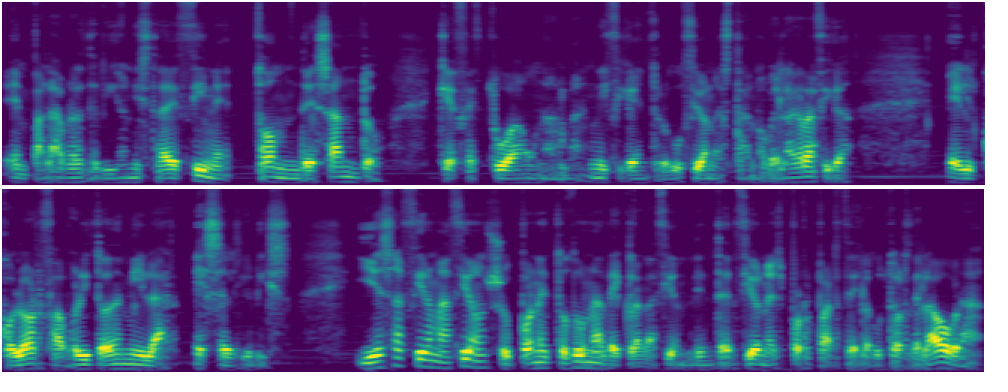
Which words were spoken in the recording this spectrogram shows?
en palabras del guionista de cine Tom DeSanto, que efectúa una magnífica introducción a esta novela gráfica, el color favorito de Millar es el gris, y esa afirmación supone toda una declaración de intenciones por parte del autor de la obra.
